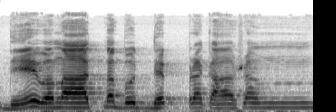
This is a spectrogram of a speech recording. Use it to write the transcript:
देवमात्मबुद्धिप्रकाशम्।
